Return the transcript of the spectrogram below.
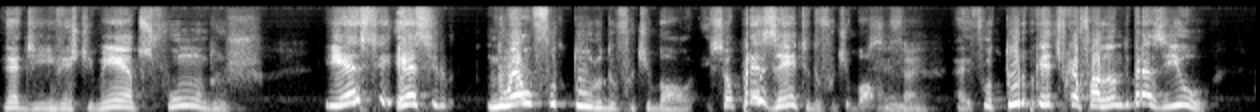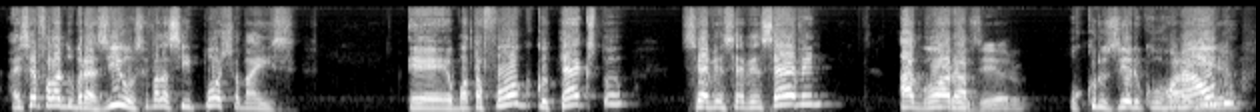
né, de investimentos, fundos. E esse, esse não é o futuro do futebol, isso é o presente do futebol. É futuro porque a gente fica falando de Brasil. Aí você vai falar do Brasil, você fala assim, poxa, mas é, o Botafogo com o Textor, 777, agora Cruzeiro. o Cruzeiro com o Ronaldo, Bahia.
